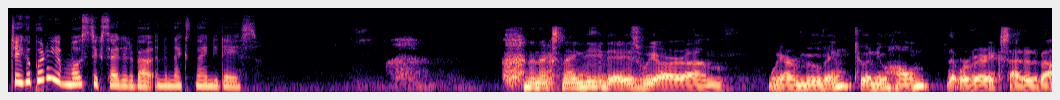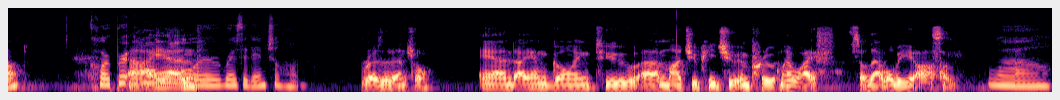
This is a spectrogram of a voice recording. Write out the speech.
Jacob, what are you most excited about in the next 90 days? In the next 90 days, we are um, we are moving to a new home that we're very excited about. Corporate uh, home or residential home? Residential. And I am going to uh, Machu Picchu improve my wife. So that will be awesome. Wow.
